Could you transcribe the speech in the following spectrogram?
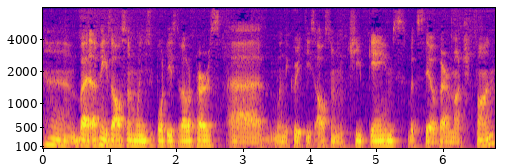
But I think it's awesome when you support these developers, uh, when they create these awesome cheap games, but still very much fun.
